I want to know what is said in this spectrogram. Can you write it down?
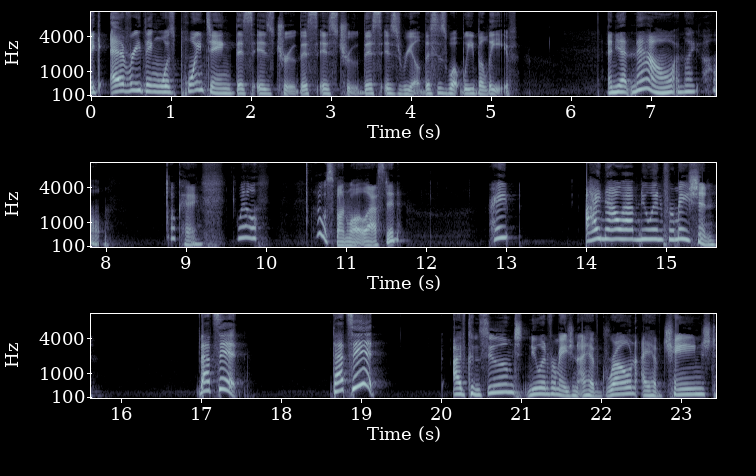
Like everything was pointing, this is true. This is true. This is real. This is what we believe. And yet now I'm like, oh, okay. Well, that was fun while it lasted. Right? I now have new information. That's it. That's it. I've consumed new information. I have grown. I have changed.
